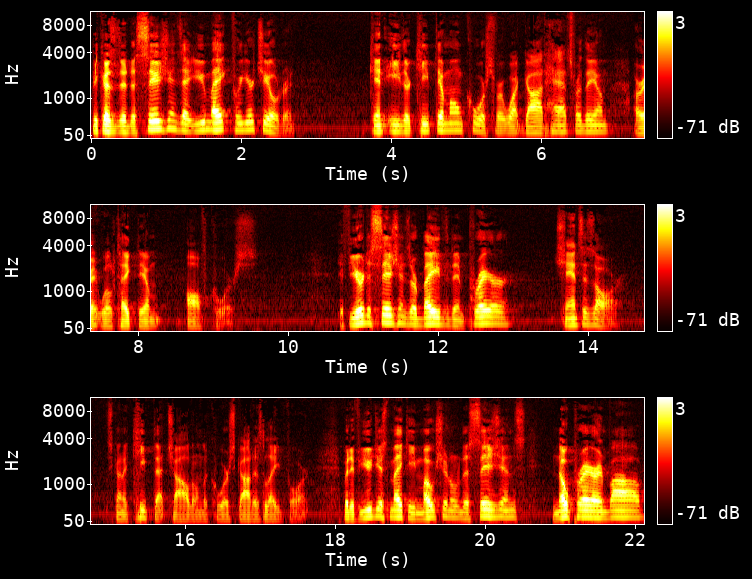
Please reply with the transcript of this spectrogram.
because the decisions that you make for your children can either keep them on course for what God has for them, or it will take them off course. If your decisions are bathed in prayer, chances are it's going to keep that child on the course God has laid for it. But if you just make emotional decisions, no prayer involved,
